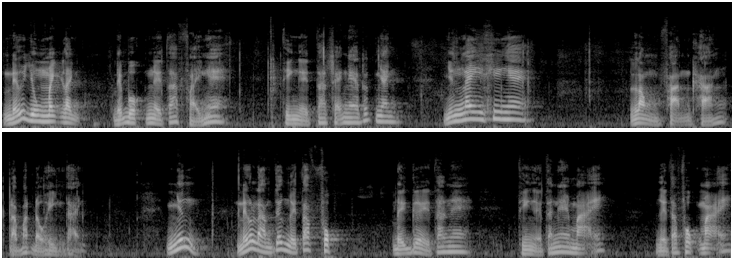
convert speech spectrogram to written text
nếu dùng mệnh lệnh để buộc người ta phải nghe, thì người ta sẽ nghe rất nhanh. Nhưng ngay khi nghe, lòng phản kháng đã bắt đầu hình thành. Nhưng nếu làm cho người ta phục để người ta nghe, thì người ta nghe mãi, người ta phục mãi,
